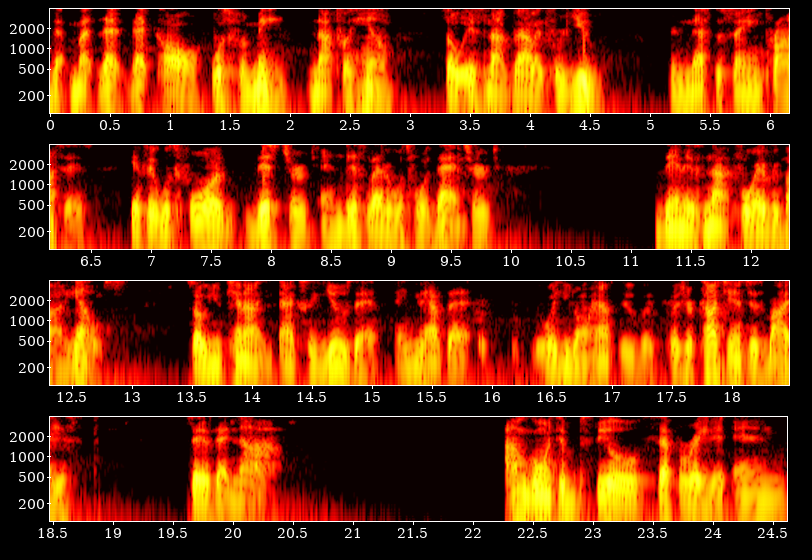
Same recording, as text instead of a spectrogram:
that my, that that call was for me, not for him. So it's not valid for you and that's the same process. If it was for this church and this letter was for that church, then it's not for everybody else. So you cannot actually use that, and you have to. Well, you don't have to, but because your conscientious bias says that nah, I'm going to still separate it and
